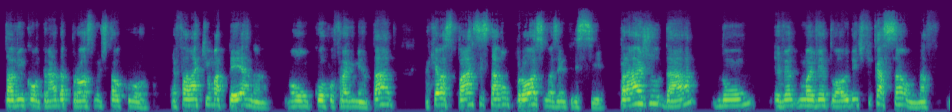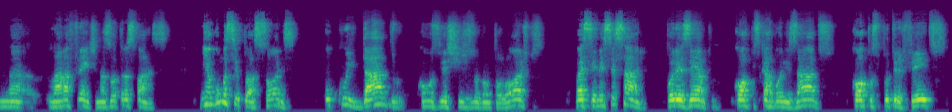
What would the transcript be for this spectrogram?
estava encontrada próximo de tal corpo. É falar que uma perna ou um corpo fragmentado, aquelas partes estavam próximas entre si, para ajudar num, numa eventual identificação na, na, lá na frente, nas outras fases. Em algumas situações, o cuidado com os vestígios odontológicos vai ser necessário. Por exemplo, corpos carbonizados, corpos putrefeitos.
